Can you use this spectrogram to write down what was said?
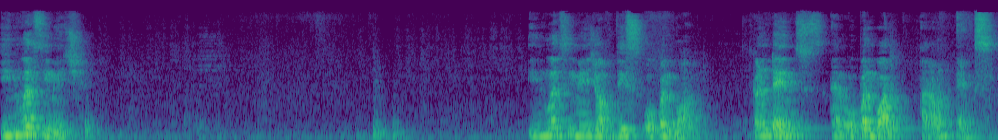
inverse image inverse image of this open ball contains an open ball around x.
